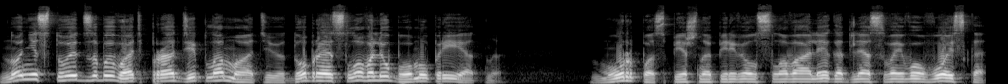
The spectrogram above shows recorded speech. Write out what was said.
Но не стоит забывать про дипломатию. Доброе слово любому приятно. Мур поспешно перевел слова Олега для своего войска,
